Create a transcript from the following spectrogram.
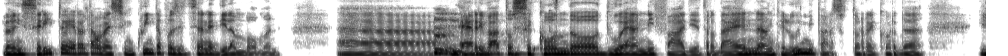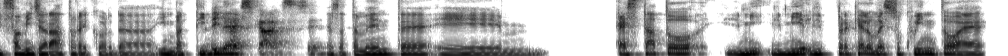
l'ho, inserito. In realtà ho messo in quinta posizione Dylan Bowman. Uh, mm. È arrivato secondo due anni fa dietro da N, anche lui mi pare sotto il record, il famigerato record uh, imbattibile. Skaggs, sì. Esattamente. E, mm, è stato il mio, il mio il perché l'ho messo quinto è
